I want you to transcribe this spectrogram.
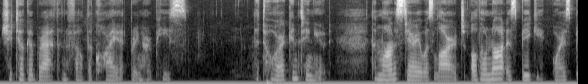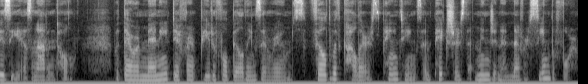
She took a breath and felt the quiet bring her peace. The tour continued. The monastery was large, although not as big or as busy as Narantol. But there were many different beautiful buildings and rooms, filled with colors, paintings, and pictures that Minjin had never seen before.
